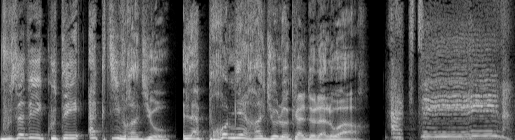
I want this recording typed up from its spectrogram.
vous avez écouté Active Radio, la première radio locale de la Loire. Active.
